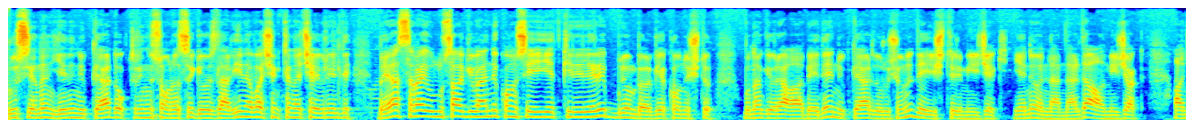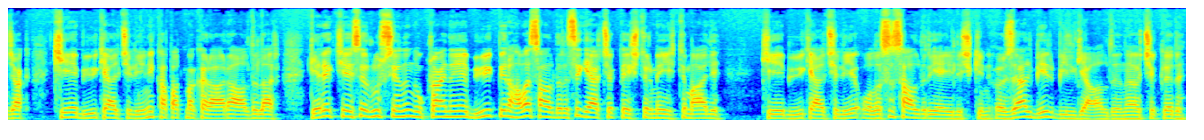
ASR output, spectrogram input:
Rusya'nın yeni nükleer doktrini sonrası gözler yine Washington'a çevrildi. Beyaz Saray Ulusal Güvenlik Konseyi yetkilileri Bloomberg'e konuştu. Buna göre ABD nükleer duruşunu değiştirmeyecek. Yeni önlemler de almayacak. Ancak Kiev Büyükelçiliğini kapatma kararı aldılar. Gerekçe ise Rusya'nın Ukrayna'ya büyük bir hava saldırısı gerçekleştirme ihtimali. Kiev Büyükelçiliği olası saldırıya ilişkin özel bir bilgi aldığını açıkladı.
